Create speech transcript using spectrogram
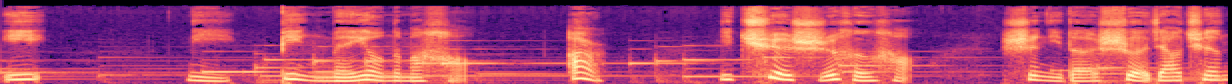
一，你并没有那么好；二，你确实很好，是你的社交圈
